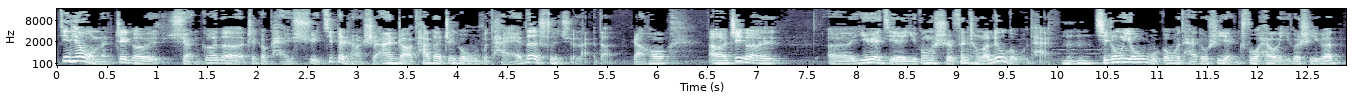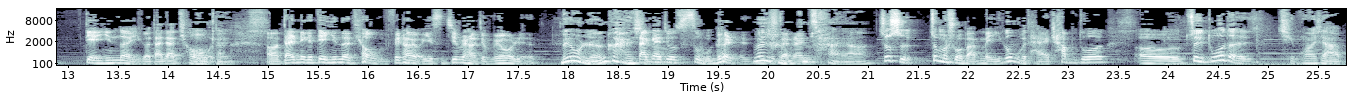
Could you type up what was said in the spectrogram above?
今天我们这个选歌的这个排序，基本上是按照它的这个舞台的顺序来的。然后，呃，这个呃音乐节一共是分成了六个舞台，嗯哼，其中有五个舞台都是演出，还有一个是一个电音的一个大家跳舞的呃，但是那个电音的跳舞非常有意思，基本上就没有人，没有人可还行，大概就四五个人为什么很。惨啊？就是这么说吧，每一个舞台差不多，呃，最多的情况下，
